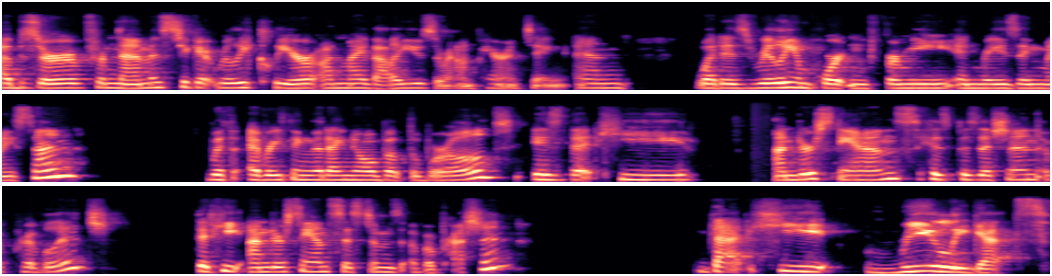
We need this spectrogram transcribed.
observed from them is to get really clear on my values around parenting and what is really important for me in raising my son with everything that I know about the world is that he understands his position of privilege, that he understands systems of oppression, that he really gets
